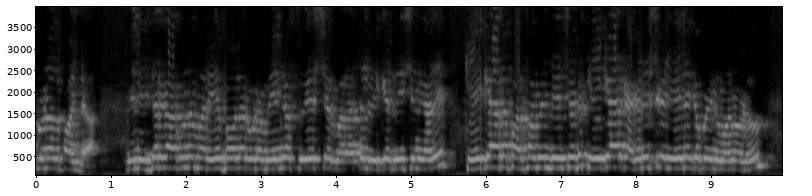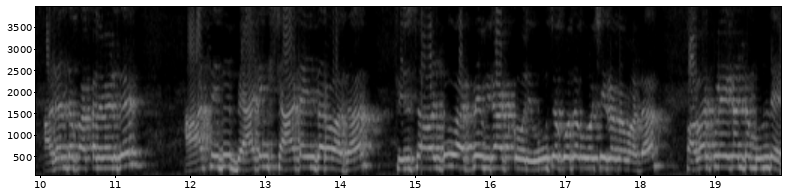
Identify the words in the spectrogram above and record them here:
కృణాల్ పాండ్యా. వీళ్ళిద్దరు కాకుండా మరి ఏ బౌలర్ కూడా మెయిన్గా సురేష్ శర్మ. అసలు వికెట్ తీసిండు కానీ కేకేఆర్లో పర్ఫార్మెన్స్ చేసినట్టు కేకేఆర్కి అగనిస్ట్గా చేయలేకపోయిండు మనోడు. అదంతా పక్కన పెడితే ఆర్సీబీ బ్యాటింగ్ స్టార్ట్ అయిన తర్వాత ఫిల్ సాల్ట్ అట్నే విరాట్ కోహ్లీ ఊచకోత కోసిరు అన్నమాట పవర్ ప్లే కంటే ముందే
